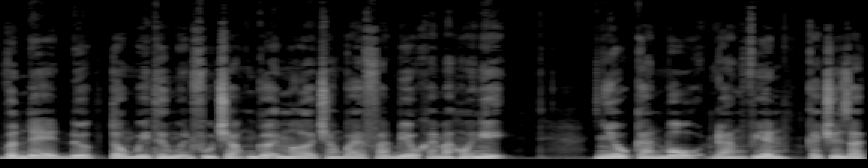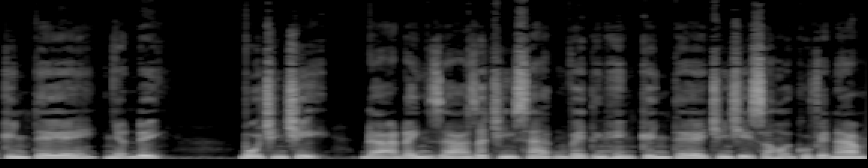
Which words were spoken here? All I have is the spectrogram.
vấn đề được Tổng Bí thư Nguyễn Phú Trọng gợi mở trong bài phát biểu khai mạc hội nghị. Nhiều cán bộ, đảng viên, các chuyên gia kinh tế nhận định Bộ Chính trị đã đánh giá rất chính xác về tình hình kinh tế chính trị xã hội của Việt Nam.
